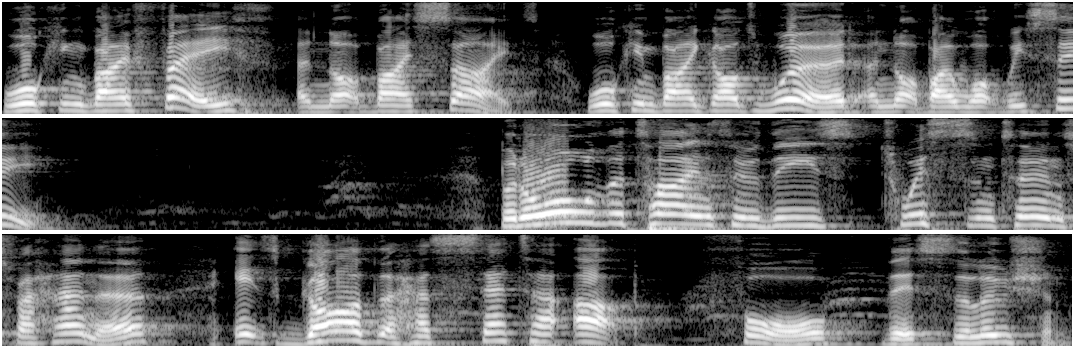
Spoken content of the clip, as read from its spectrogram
Walking by faith and not by sight. Walking by God's word and not by what we see. But all the time through these twists and turns for Hannah, it's God that has set her up for this solution.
